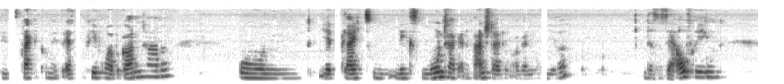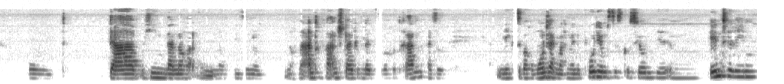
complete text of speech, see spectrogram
dieses Praktikum jetzt erst im Februar begonnen habe und jetzt gleich zum nächsten Montag eine Veranstaltung organisiere. Das ist sehr aufregend und da hing dann noch, noch wie so eine, noch eine andere Veranstaltung letzte Woche dran. Also nächste Woche Montag machen wir eine Podiumsdiskussion hier im Interim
